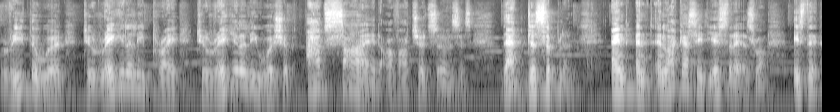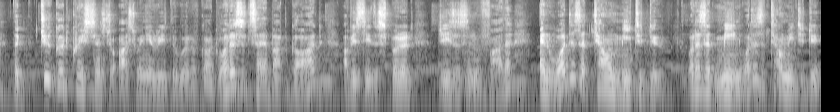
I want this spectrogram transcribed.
read the Word, to regularly pray, to regularly worship outside of our church services, that discipline, and and and like I said yesterday as well, is the the two good questions to ask when you read the Word of God. What does it say about God? Obviously, the Spirit, Jesus, and the Father, and what does it tell me to do? What does it mean? What does it tell me to do?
